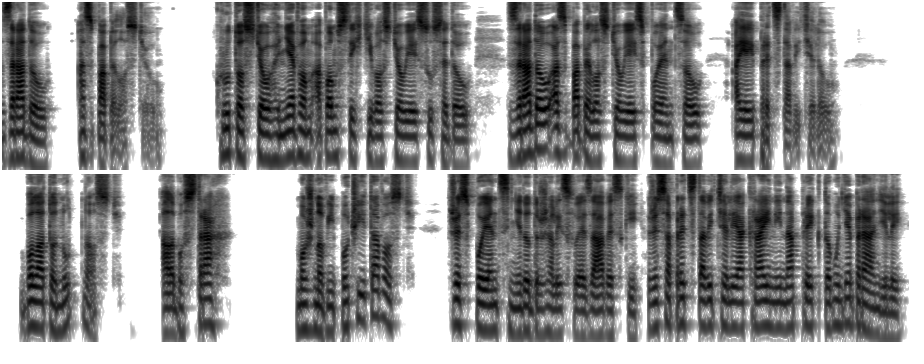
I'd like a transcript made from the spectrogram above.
zradou a zbabelosťou. Krutosťou, hnevom a pomstichtivosťou jej susedov, zradou a zbabelosťou jej spojencov a jej predstaviteľov. Bola to nutnosť alebo strach Možno vypočítavosť, že spojenci nedodržali svoje záväzky, že sa predstavitelia krajiny napriek tomu nebránili,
